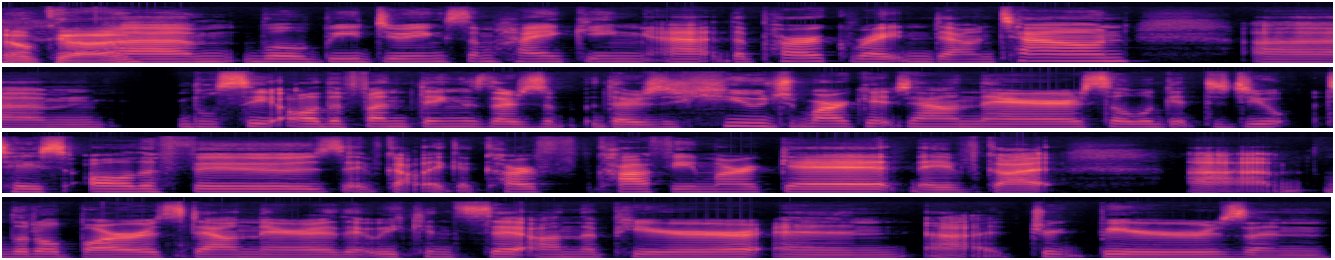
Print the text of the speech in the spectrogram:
Okay. Um, we'll be doing some hiking at the park right in downtown. Um, we'll see all the fun things. There's a there's a huge market down there, so we'll get to do taste all the foods. They've got like a car- coffee market. They've got um, little bars down there that we can sit on the pier and uh, drink beers and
